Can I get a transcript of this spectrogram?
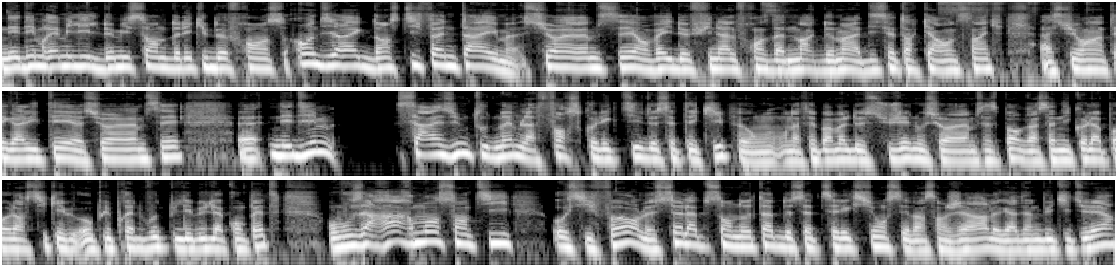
Nedim Remili, le demi-centre de l'équipe de France, en direct dans Stephen Time sur RMC en veille de finale France-Danemark demain à 17h45 à suivre en intégralité euh, sur RMC. Euh, Nedim, ça résume tout de même la force collective de cette équipe. On, on, a fait pas mal de sujets, nous, sur RMC Sport, grâce à Nicolas Paolorsi, qui est au plus près de vous depuis le début de la compète. On vous a rarement senti aussi fort. Le seul absent notable de cette sélection, c'est Vincent Gérard, le gardien de but titulaire.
